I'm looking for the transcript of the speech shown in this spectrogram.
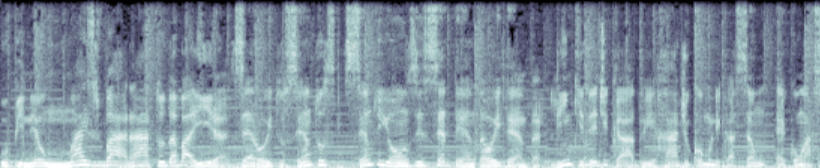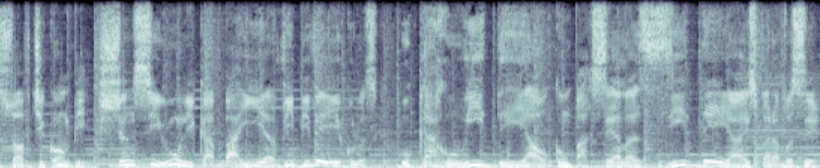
o pneu mais barato da Bahia. 0800 111 7080. Link dedicado e radiocomunicação é com a Softcomp. Chance única Bahia VIP Veículos. O carro ideal com parcelas ideais para você.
